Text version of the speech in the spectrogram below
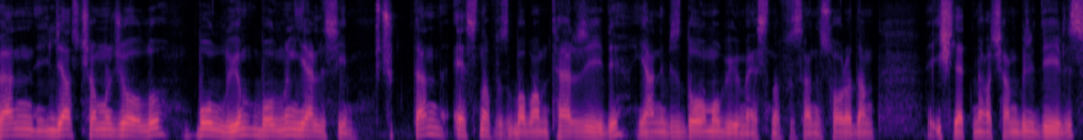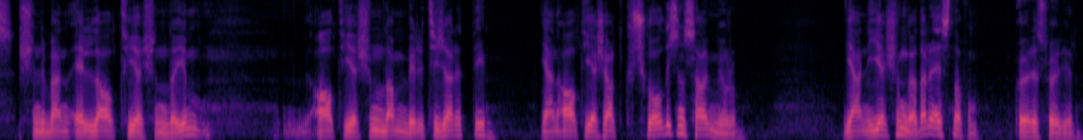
Ben İlyas Çamurcuoğlu, Bolluyum, Bolu'nun yerlisiyim. Küçükten esnafız. Babam terziydi. Yani biz doğma büyüme esnafız. Hani sonradan işletme açan biri değiliz. Şimdi ben 56 yaşındayım. 6 yaşımdan beri ticaretteyim. Yani 6 yaş artık küçük olduğu için saymıyorum. Yani yaşım kadar esnafım. Öyle söyleyelim.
